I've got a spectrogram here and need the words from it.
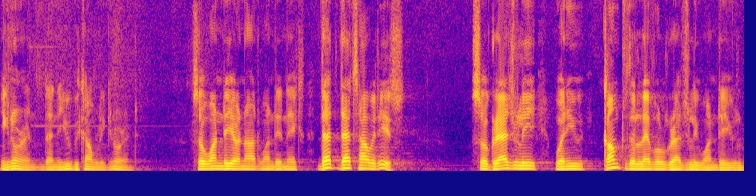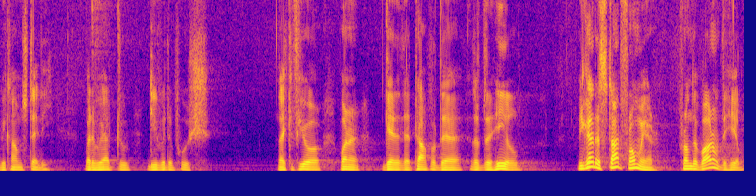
ignorant, then you become ignorant. So one day you're not, one day next. That that's how it is. So gradually, when you come to the level, gradually one day you will become steady. But we have to give it a push. Like if you want to get at the top of the, of the hill, you got to start from here, from the bottom of the hill.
